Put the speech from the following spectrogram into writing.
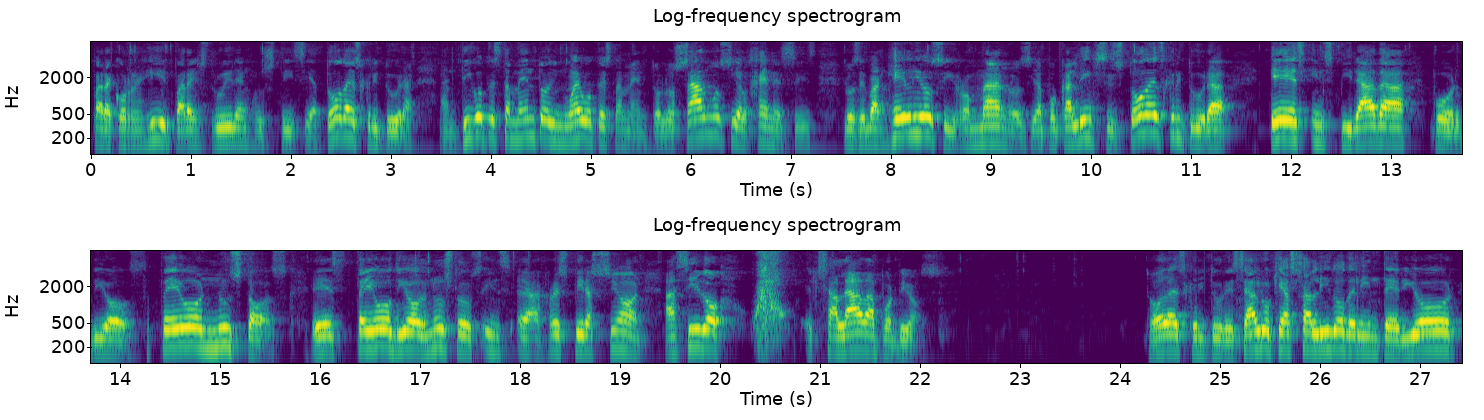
para corregir, para instruir en justicia. Toda escritura, Antiguo Testamento y Nuevo Testamento, los Salmos y el Génesis, los Evangelios y Romanos y Apocalipsis, toda escritura es inspirada por Dios. Theonustos es Theo Dios, nustos, eh, respiración, ha sido exhalada por Dios. Toda escritura es algo que ha salido del interior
